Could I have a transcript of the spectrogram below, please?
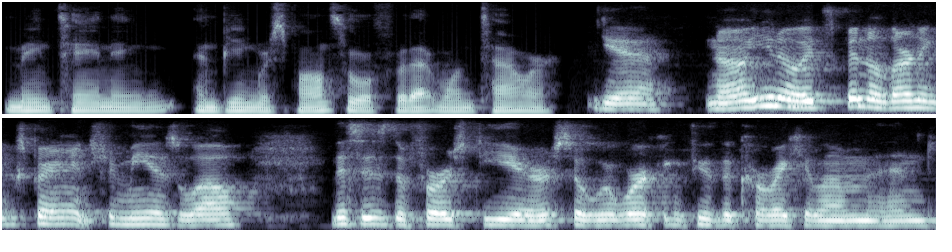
maintaining and being responsible for that one tower. Yeah. No, you know, it's been a learning experience for me as well. This is the first year, so we're working through the curriculum and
